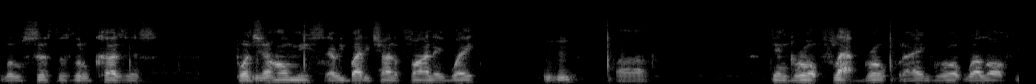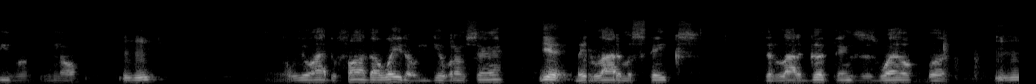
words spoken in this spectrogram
little sisters, little cousins, bunch Yeah. of homies, everybody trying to find their way. hmm Uh, didn't grow up flat broke, but I ain't grow up well off either. You know, hmm we all had to find our way though. You get what I'm saying? Yeah. Made a lot of mistakes, did a lot of good things as well, but hmm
